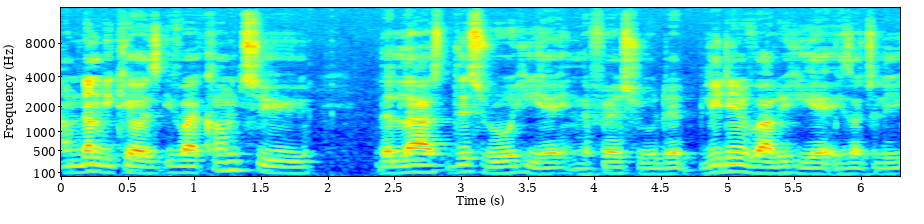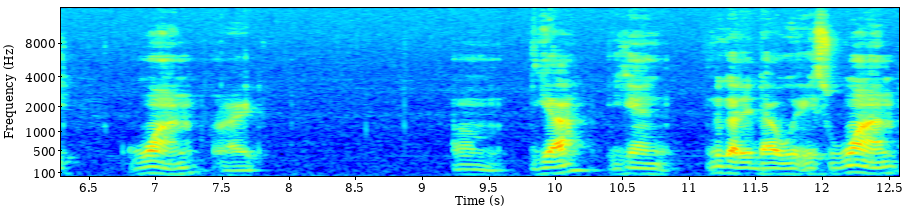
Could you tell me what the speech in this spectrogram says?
I'm done because if I come to the last this row here in the first row the leading value here is actually 1 right? Um yeah you can look at it that way. It's one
